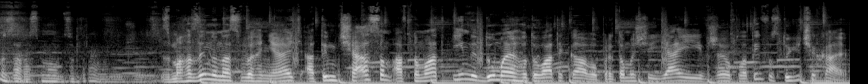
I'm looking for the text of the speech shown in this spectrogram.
Ми зараз ми от забираємо вже. З магазину нас виганяють, а тим часом автомат і не думає готувати каву, при тому, що я її вже оплатив і стою чекаю.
